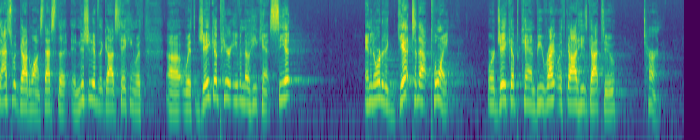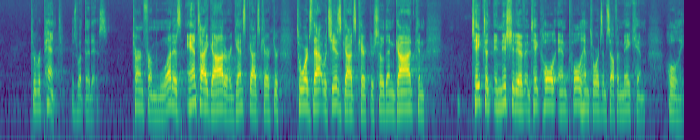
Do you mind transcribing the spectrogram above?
That's what God wants. That's the initiative that God's taking with, uh, with Jacob here, even though he can't see it. And in order to get to that point where Jacob can be right with God, he's got to turn. To repent is what that is. Turn from what is anti God or against God's character towards that which is God's character. So then God can take an initiative and take hold and pull him towards himself and make him holy.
